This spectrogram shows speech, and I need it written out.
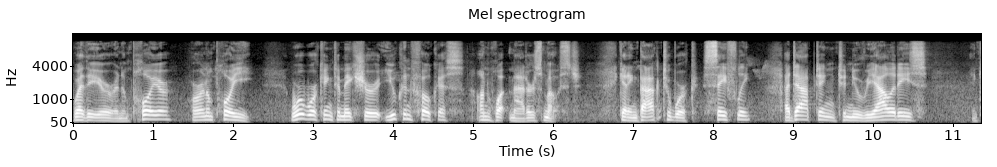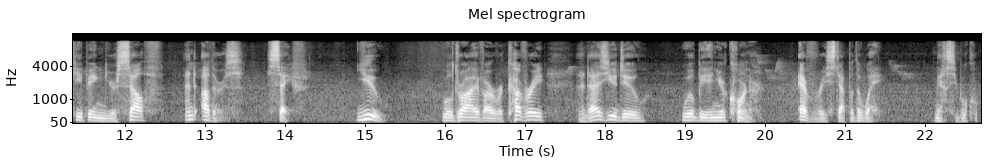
Whether you're an employer or an employee, we're working to make sure you can focus on what matters most. Getting back to work safely, adapting to new realities, and keeping yourself and others safe. You will drive our recovery, and as you do, we'll be in your corner every step of the way. Merci beaucoup.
